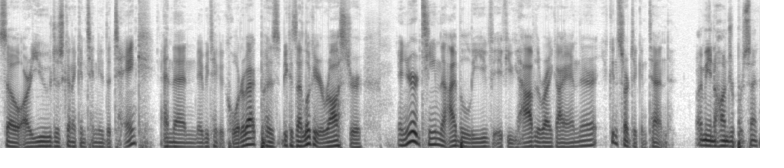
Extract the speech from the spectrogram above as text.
So are you just going to continue the tank and then maybe take a quarterback? Because because I look at your roster, And you're a team that I believe if you have the right guy in there, you can start to contend. I mean, hundred percent.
